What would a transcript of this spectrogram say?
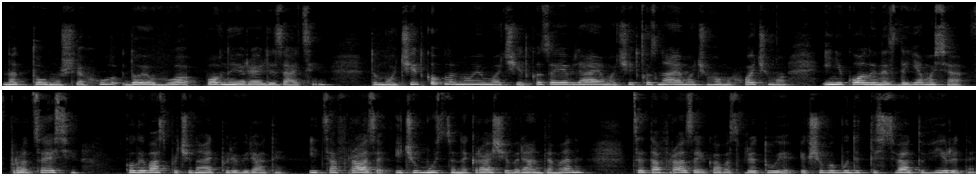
на тому шляху до його повної реалізації. Тому чітко плануємо, чітко заявляємо, чітко знаємо, чого ми хочемо, і ніколи не здаємося в процесі, коли вас починають перевіряти. І ця фраза, і чомусь це найкращий варіант для мене, це та фраза, яка вас врятує. Якщо ви будете свято вірити,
